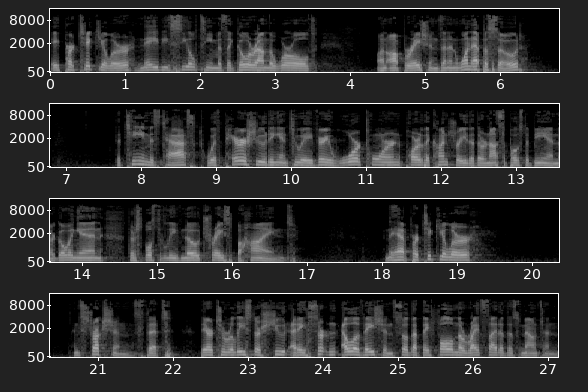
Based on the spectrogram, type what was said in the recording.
a particular Navy SEAL team as they go around the world on operations. And in one episode, the team is tasked with parachuting into a very war torn part of the country that they're not supposed to be in. They're going in, they're supposed to leave no trace behind. And they have particular instructions that they are to release their chute at a certain elevation so that they fall on the right side of this mountain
